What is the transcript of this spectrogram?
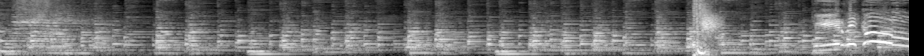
Here we go!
